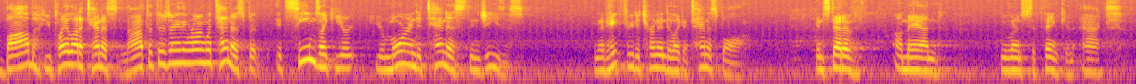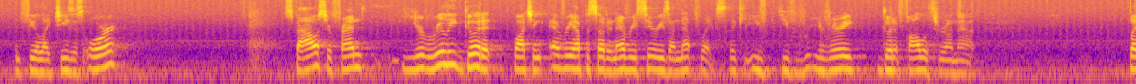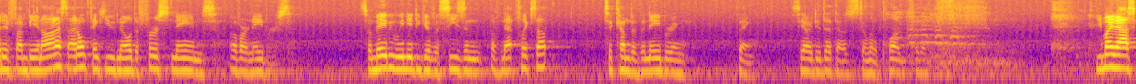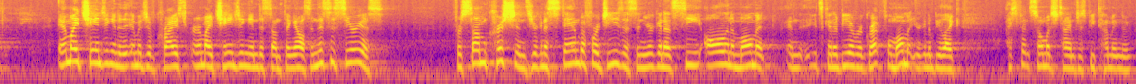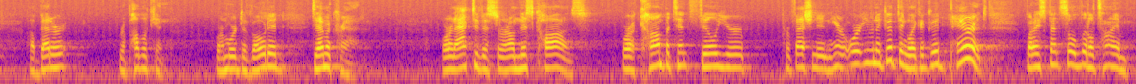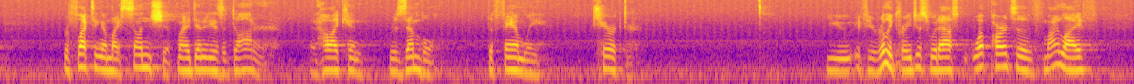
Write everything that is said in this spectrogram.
Bob, you play a lot of tennis. Not that there's anything wrong with tennis, but it seems like you're, you're more into tennis than Jesus. And I'd hate for you to turn into like a tennis ball instead of a man who learns to think and act and feel like Jesus. Or, spouse or friend, you're really good at watching every episode and every series on Netflix. Like you've, you've, you're very good at follow through on that. But if I'm being honest, I don't think you know the first names of our neighbors. So maybe we need to give a season of Netflix up to come to the neighboring thing. See how I did that? That was just a little plug for them. You might ask, Am I changing into the image of Christ or am I changing into something else? And this is serious. For some Christians, you're going to stand before Jesus and you're going to see all in a moment, and it's going to be a regretful moment. You're going to be like, I spent so much time just becoming a better Republican or a more devoted Democrat or an activist around this cause or a competent fill your profession in here or even a good thing like a good parent. But I spent so little time reflecting on my sonship, my identity as a daughter, and how I can resemble the family character. You, if you're really courageous, would ask, what parts of my life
